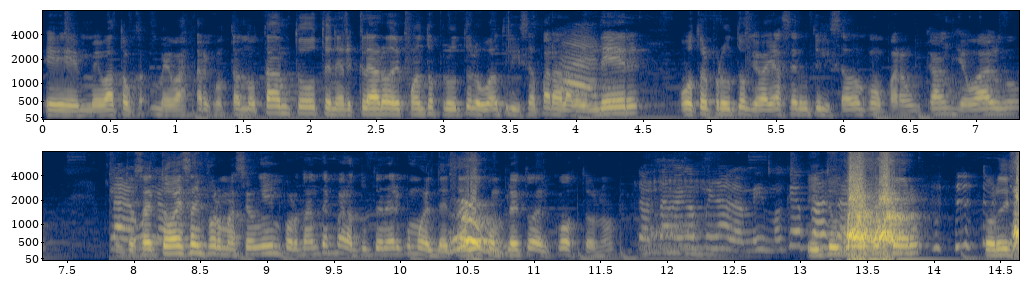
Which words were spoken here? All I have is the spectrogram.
eh, me, va a to- me va a estar costando tanto, tener claro de cuántos productos lo voy a utilizar para la Claro. vender, otro producto que vaya a ser utilizado como para un canje o algo. Claro, Entonces bueno. toda esa información es importante para tú tener como el detalle completo del costo, ¿no? Thor también opina lo mismo. ¿Qué Y pasa? tú como asesor, Thor dice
